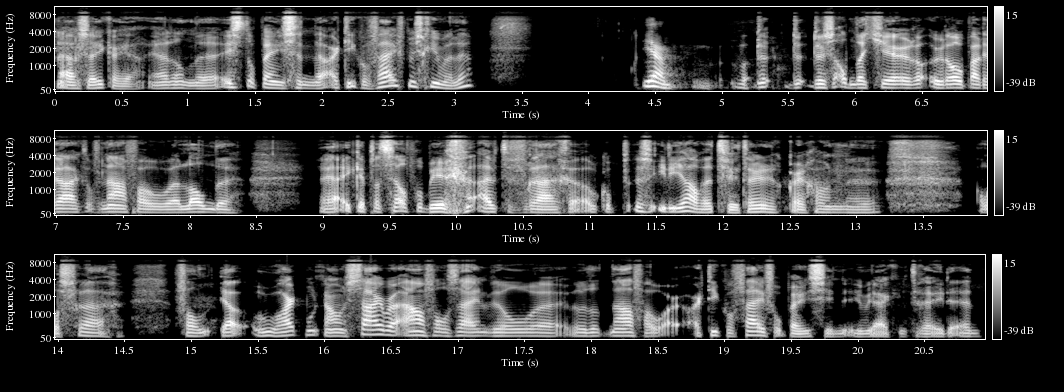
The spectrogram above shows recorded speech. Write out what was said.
Nou, zeker ja. ja dan uh, is het opeens een uh, artikel 5 misschien wel, hè? Ja. Dus omdat je Europa raakt of NAVO-landen. Ja, ik heb dat zelf proberen uit te vragen. Ook op, dat is ideaal, hè, Twitter. Dan kan je gewoon alles vragen. Van, ja, hoe hard moet nou een cyberaanval zijn, wil, uh, wil dat NAVO artikel 5 opeens in, in werking treden? En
